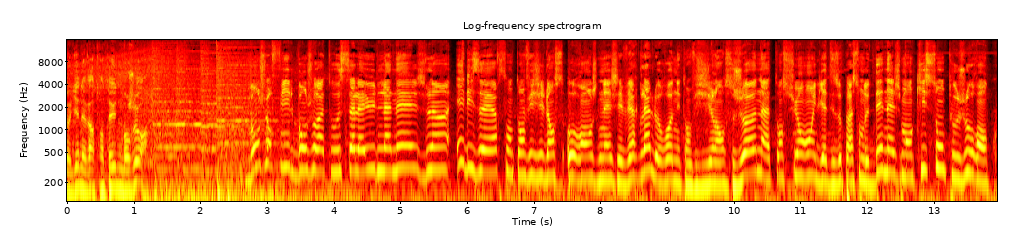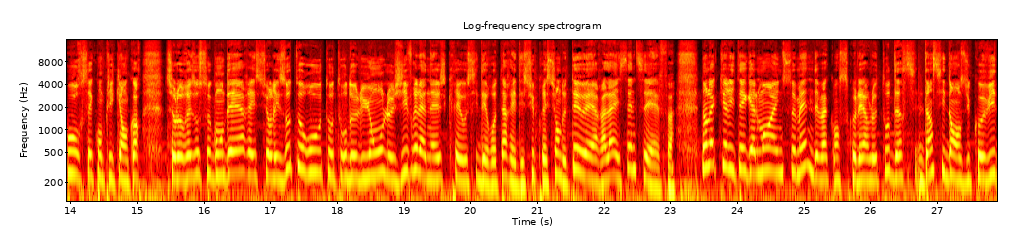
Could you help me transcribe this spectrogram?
Ollier, 9h31. Bonjour. Bonjour Phil, bonjour à tous. À la une, la neige, l'Ain et l'Isère sont en vigilance orange, neige et verglas. Le Rhône est en vigilance jaune. Attention, il y a des opérations de déneigement qui sont toujours en cours. C'est compliqué encore sur le réseau secondaire et sur les autoroutes autour de Lyon. Le givre et la neige créent aussi des retards et des suppressions de TER à la SNCF. Dans l'actualité également, à une semaine des vacances scolaires, le taux d'incidence du Covid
